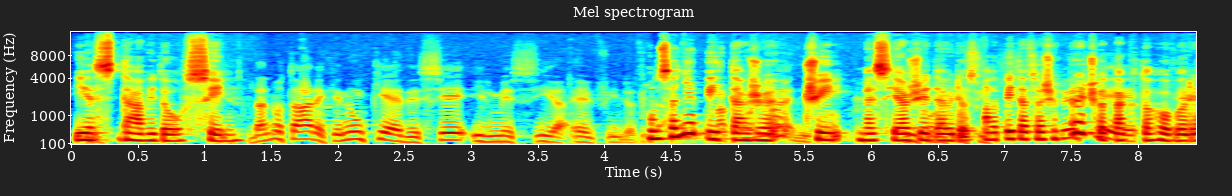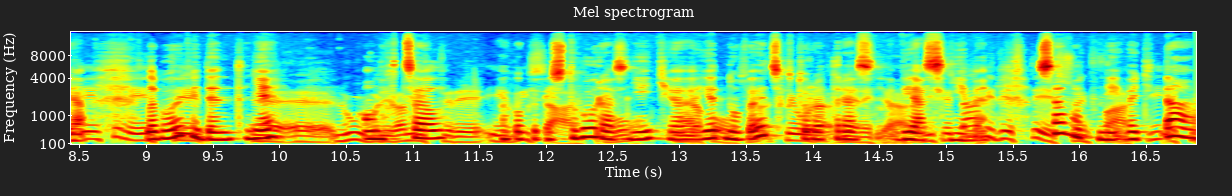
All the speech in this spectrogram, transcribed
je Dávidov syn. On sa nepýta, že či Mesiáš je Dávidov, ale pýta sa, že prečo takto hovoria. Lebo evidentne eh, on chcel ako keby zdôrazniť eh, jednu vec, ktorú teraz vyjasníme. Samotný, veď, dá,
